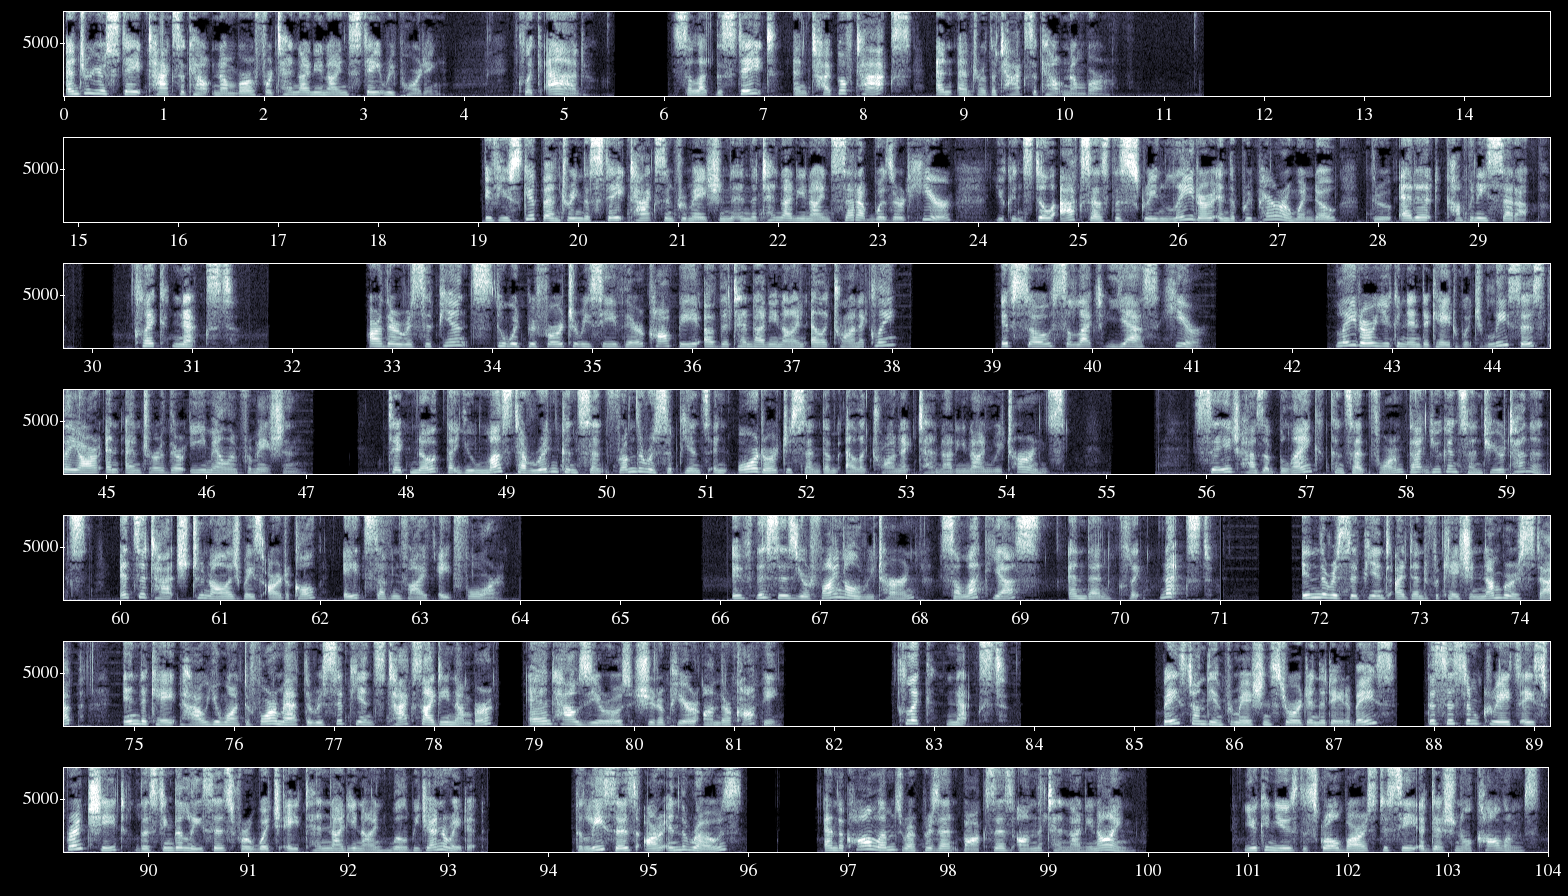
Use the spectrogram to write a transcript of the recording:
Enter your state tax account number for 1099 state reporting. Click Add. Select the state and type of tax and enter the tax account number. If you skip entering the state tax information in the 1099 Setup Wizard here, you can still access this screen later in the Preparer window through Edit Company Setup. Click Next. Are there recipients who would prefer to receive their copy of the 1099 electronically? If so, select Yes here. Later, you can indicate which leases they are and enter their email information. Take note that you must have written consent from the recipients in order to send them electronic 1099 returns. Sage has a blank consent form that you can send to your tenants. It's attached to Knowledge Base Article 87584. If this is your final return, select Yes and then click Next. In the Recipient Identification Number step, indicate how you want to format the recipient's tax ID number and how zeros should appear on their copy. Click Next. Based on the information stored in the database, the system creates a spreadsheet listing the leases for which a 1099 will be generated. The leases are in the rows, and the columns represent boxes on the 1099. You can use the scroll bars to see additional columns.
